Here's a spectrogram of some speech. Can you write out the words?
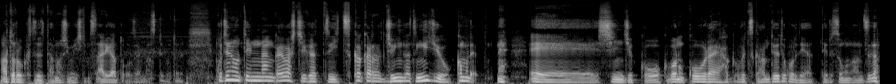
あと6通楽しみにしてます。ありがとうございます。ということで、こちらの展覧会は7月5日から12月24日まで、ねえー新宿大久保の高麗博物館というところでやってるそうなんですが、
